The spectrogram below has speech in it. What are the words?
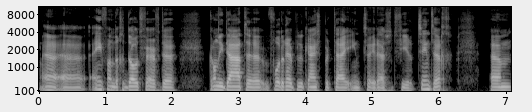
uh, een van de gedoodverfde kandidaten voor de Republikeinse Partij in 2024. Um, ehm,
